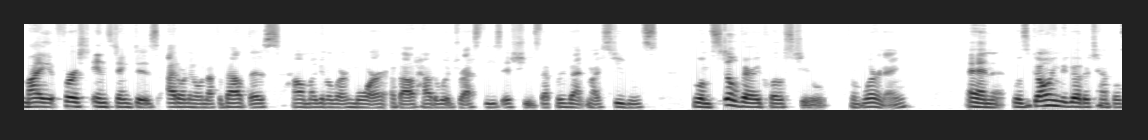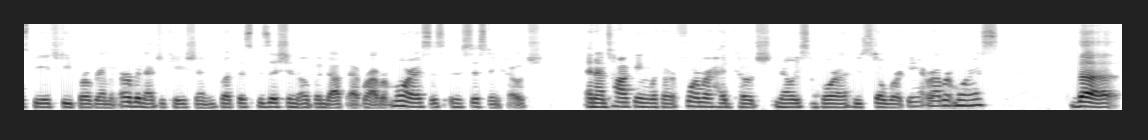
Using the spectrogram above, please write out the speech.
my first instinct is I don't know enough about this. How am I going to learn more about how to address these issues that prevent my students, who I'm still very close to, from learning? and was going to go to Temple's PhD program in urban education, but this position opened up at Robert Morris as an assistant coach. And I'm talking with our former head coach, Nellie Sahora, who's still working at Robert Morris. The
